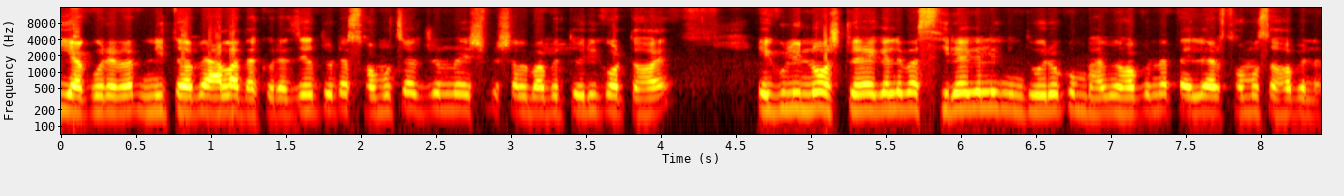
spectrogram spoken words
ইয়া করে নিতে হবে, আলাদা করে। যেহেতু এটা সমুচার জন্য স্পেশাল ভাবে তৈরি করতে হয় এগুলি নষ্ট হয়ে গেলে বা ছিঁড়ে গেলে কিন্তু ওইরকম ভাবে হবে না, তাইলে আর সমস্যা হবে না।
